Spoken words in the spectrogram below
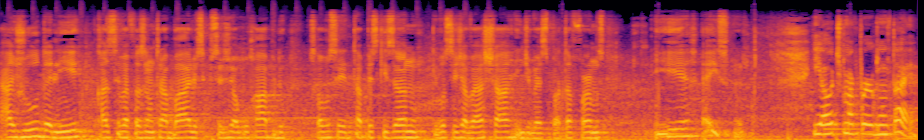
ajuda ali, caso você vai fazer um trabalho, se precisa de algo rápido, só você tá pesquisando que você já vai achar em diversas plataformas. E é isso mesmo. E a última pergunta é:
